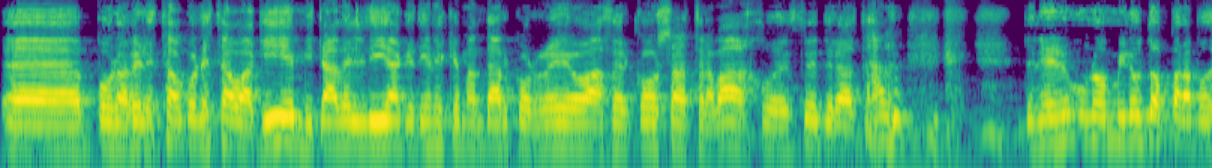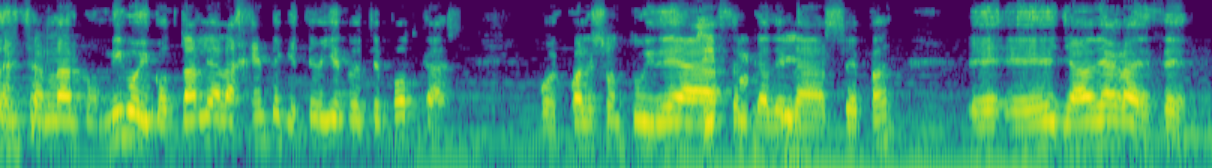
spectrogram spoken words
eh, por haber estado conectado aquí en mitad del día que tienes que mandar correos, hacer cosas, trabajo, etcétera, tal. Tener unos minutos para poder charlar conmigo y contarle a la gente que esté oyendo este podcast, pues cuáles son tus ideas acerca de la cepa, eh, ya de agradecer.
